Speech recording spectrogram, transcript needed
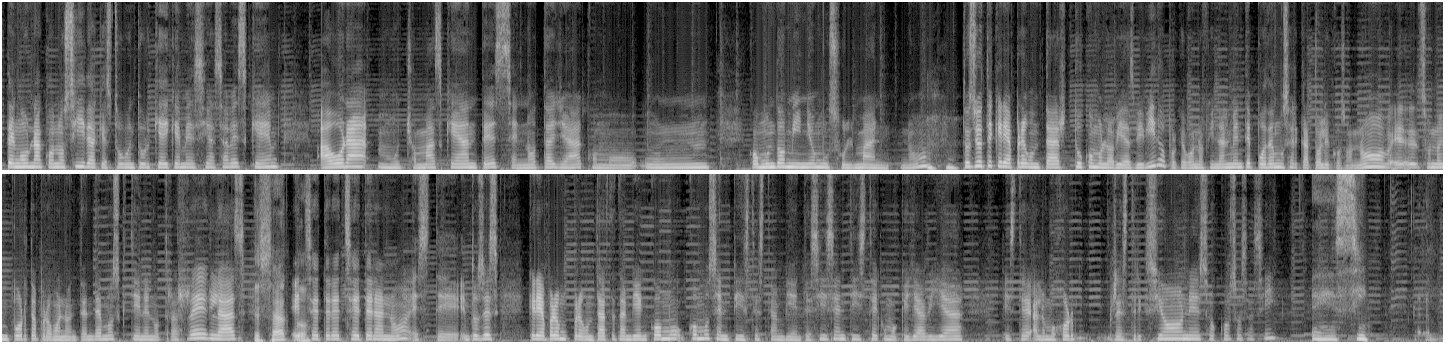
tengo una conocida que estuvo en Turquía y que me decía, ¿sabes qué? Ahora mucho más que antes se nota ya como un como un dominio musulmán, ¿no? Entonces yo te quería preguntar tú cómo lo habías vivido, porque bueno, finalmente podemos ser católicos o no, eso no importa, pero bueno, entendemos que tienen otras reglas, Exacto. etcétera, etcétera, ¿no? Este, entonces quería pre- preguntarte también cómo cómo sentiste este ambiente, sí sentiste como que ya había este a lo mejor restricciones o cosas así. Eh, sí.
